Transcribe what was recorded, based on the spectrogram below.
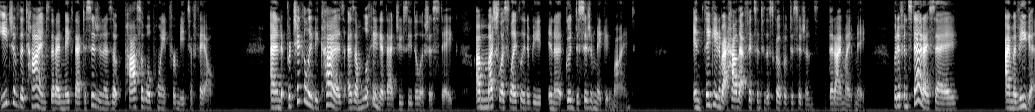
each of the times that I make that decision is a possible point for me to fail. And particularly because as I'm looking at that juicy, delicious steak, I'm much less likely to be in a good decision making mind in thinking about how that fits into the scope of decisions that I might make. But if instead I say, I'm a vegan,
